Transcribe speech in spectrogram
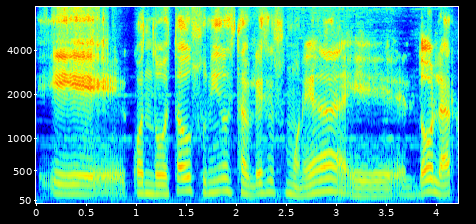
eh, cuando Estados Unidos establece su moneda, eh, el dólar,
